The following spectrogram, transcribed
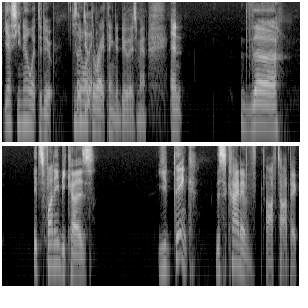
yes, you know what to do. You So know do what the right thing to do is, man. And the, it's funny because you'd think this is kind of off topic,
